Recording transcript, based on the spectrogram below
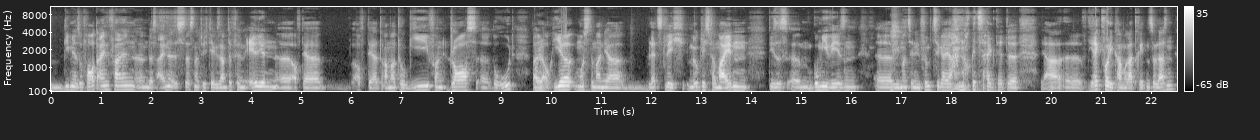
die mir sofort einfallen. Ähm, das eine ist, dass natürlich der gesamte Film Alien äh, auf der auf der Dramaturgie von Jaws äh, beruht, weil auch hier musste man ja letztlich möglichst vermeiden, dieses ähm, Gummiwesen, äh, wie man es in den 50er Jahren noch gezeigt hätte, ja, äh, direkt vor die Kamera treten zu lassen.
